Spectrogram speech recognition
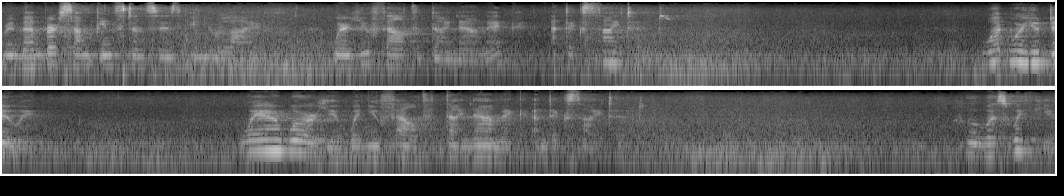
Remember some instances in your life where you felt dynamic and excited. What were you doing? Where were you when you felt dynamic and excited? Who was with you?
